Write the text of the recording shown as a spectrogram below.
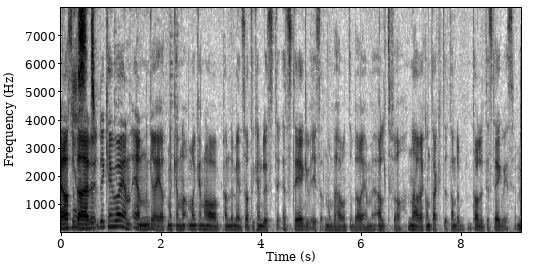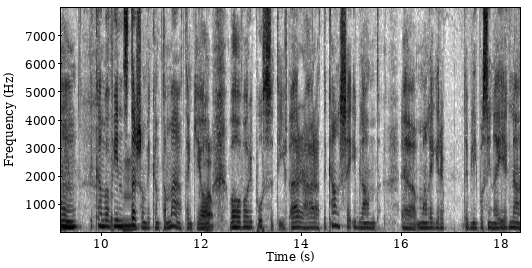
Ja, alltså Just. där, det- kan ju vara en, en grej att man kan, man kan ha pandemin så att det kan bli st- ett stegvis. Att man behöver inte börja med allt för nära kontakt utan det tar lite stegvis. Mm. mm. det kan vara Så vinster mm. som vi kan ta med, tänker jag. Ja. Vad har varit positivt? Är det här att det kanske ibland eh, man lägger det, det blir på sina egna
